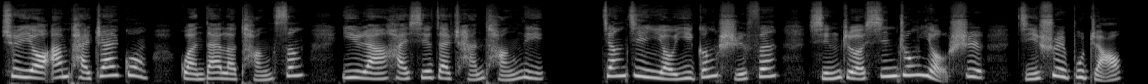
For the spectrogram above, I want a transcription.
却又安排斋供，管待了唐僧，依然还歇在禅堂里。将近有一更时分，行者心中有事，急睡不着。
